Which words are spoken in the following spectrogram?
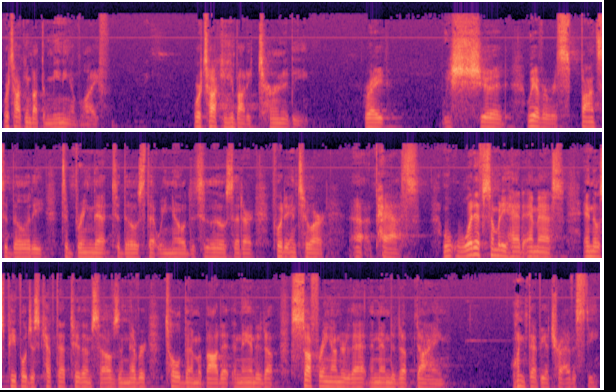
we're talking about the meaning of life. We're talking about eternity, right? We should. We have a responsibility to bring that to those that we know, to those that are put into our uh, paths. What if somebody had MS and those people just kept that to themselves and never told them about it and they ended up suffering under that and ended up dying? Wouldn't that be a travesty?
